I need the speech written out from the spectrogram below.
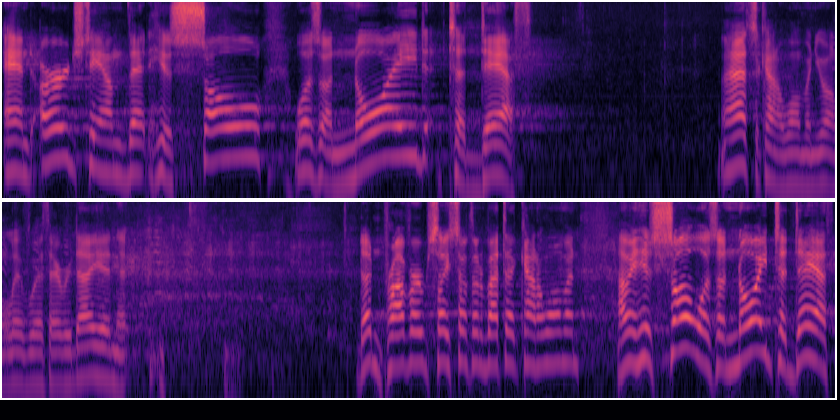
and urged him that his soul was annoyed to death. That's the kind of woman you want to live with every day, isn't it? Doesn't Proverbs say something about that kind of woman? I mean, his soul was annoyed to death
